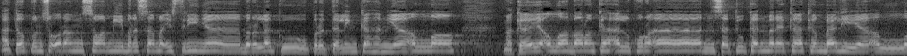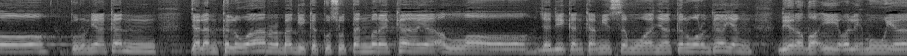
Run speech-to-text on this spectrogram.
ataupun seorang suami bersama istrinya berlaku pertelingkahan, ya Allah. Maka ya Allah barakah Al-Quran satukan mereka kembali ya Allah kurniakan jalan keluar bagi kekusutan mereka ya Allah. Jadikan kami semuanya keluarga yang diradai olehmu ya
